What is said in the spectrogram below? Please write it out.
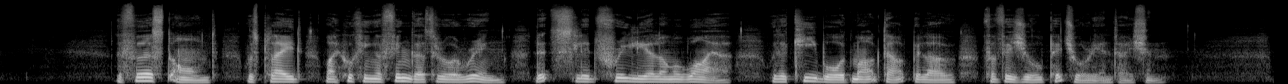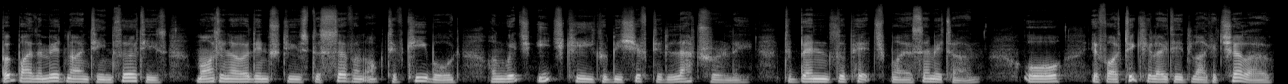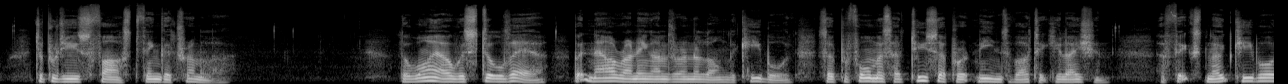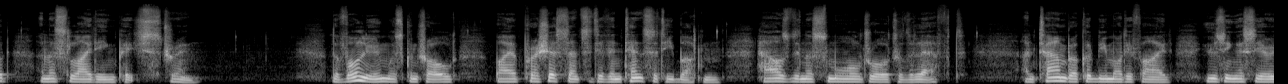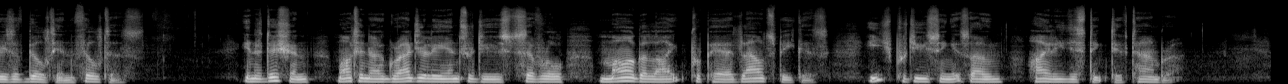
The first onde was played by hooking a finger through a ring that slid freely along a wire with a keyboard marked out below for visual pitch orientation. But by the mid-1930s, Martenot had introduced a seven-octave keyboard on which each key could be shifted laterally to bend the pitch by a semitone, or, if articulated like a cello, to produce fast finger tremolo. The wire was still there, but now running under and along the keyboard, so performers had two separate means of articulation, a fixed note keyboard and a sliding pitch string. The volume was controlled by a pressure-sensitive intensity button housed in a small drawer to the left, and timbre could be modified using a series of built-in filters. In addition, Martenot gradually introduced several Mager-like prepared loudspeakers, each producing its own highly distinctive timbre.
